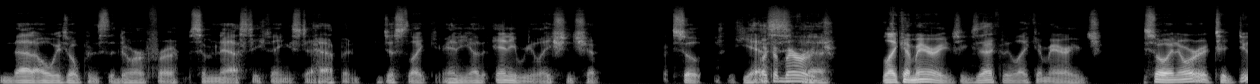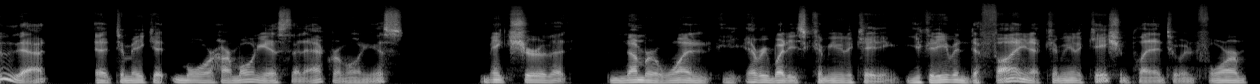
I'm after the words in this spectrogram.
that always opens the door for some nasty things to happen, just like any other any relationship. So yes, like a marriage, uh, like a marriage, exactly like a marriage. So in order to do that, uh, to make it more harmonious than acrimonious, make sure that number one, everybody's communicating. You could even define a communication plan to inform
